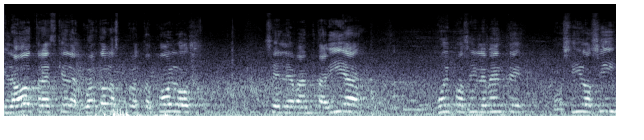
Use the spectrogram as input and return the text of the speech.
y la otra es que de acuerdo a los protocolos se levantaría muy posiblemente, o sí o sí,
